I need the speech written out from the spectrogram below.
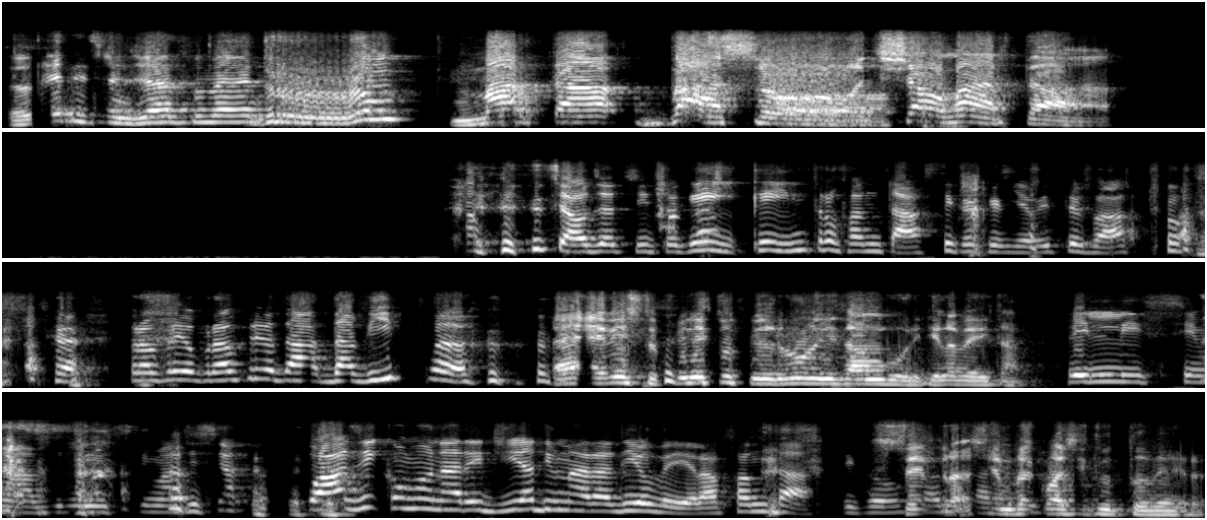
Ladies and gentlemen, Marta Basso! Ciao Marta! Ciao Giacinto, che, che, intro fantastica che mi avete fatto, cioè, proprio, proprio da, da, VIP. Eh, hai visto più di tutto il ruolo di tamburi, di la verità. Bellissima, bellissima, quasi come una regia di una radio vera, fantastico. Sembra, fantastico. sembra quasi tutto vero.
